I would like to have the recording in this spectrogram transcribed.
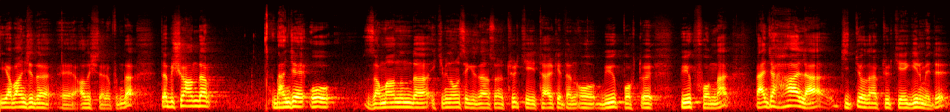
yabancı da e, alış tarafında. Tabii şu anda bence o zamanında 2018'den sonra Türkiye'yi terk eden o büyük portföy, büyük fonlar bence hala ciddi olarak Türkiye'ye girmedi.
